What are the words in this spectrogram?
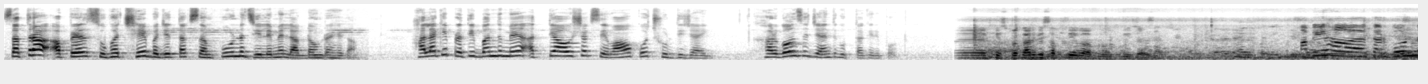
17 अप्रैल सुबह 6 बजे तक संपूर्ण ज़िले में लॉकडाउन रहेगा। हालाँकि प्रतिबंध में अत्यावश्यक सेवाओं को छूट दी जाएगी। खरगोन से जयंत गुप्ता की रिपोर्ट। किस प्रकार की सख्ती अभी हाँ खरगोन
